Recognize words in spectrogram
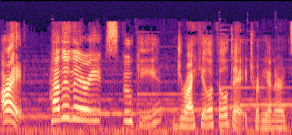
All right. Have a very spooky Dracula filled day, trivia nerds.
